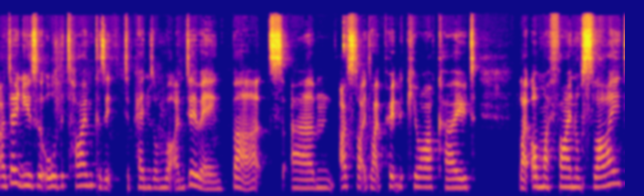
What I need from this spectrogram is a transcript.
I don't use it all the time because it depends on what I'm doing. But um, I've started like putting the QR code like on my final slide.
